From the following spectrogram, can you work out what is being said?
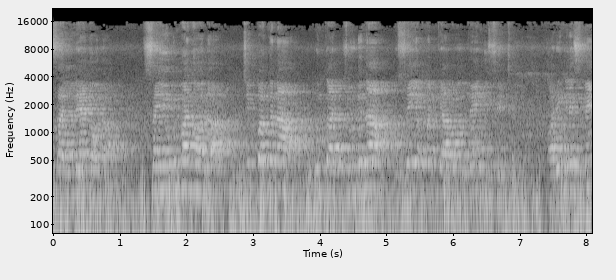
संलयन होना संयुग्मन होना चिपकना, उनका जुड़ना, उसे अपन क्या बोलते हैं? और इंग्लिश में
